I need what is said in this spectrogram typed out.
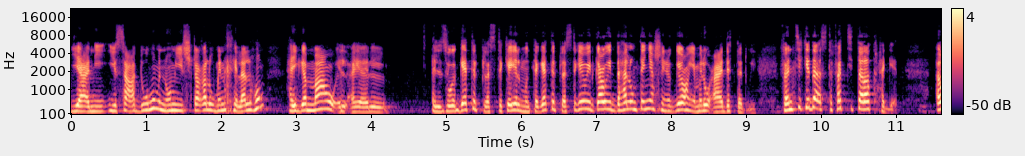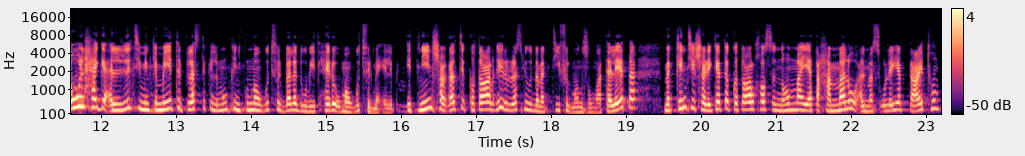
يعني يساعدوهم إنهم يشتغلوا من خلالهم. هيجمعوا ال ال الزجاجات البلاستيكية المنتجات البلاستيكية ويرجعوا يديها لهم تاني عشان يرجعوا يعملوا إعادة تدوير. فأنت كده استفدتي ثلاث حاجات. أول حاجة قللتي من كمية البلاستيك اللي ممكن يكون موجود في البلد وبيتحرق وموجود في المقالب. اتنين شغلتي القطاع الغير الرسمي ودمجتيه في المنظومة. ثلاثة مكنتي شركات القطاع الخاص إن هم يتحملوا المسؤولية بتاعتهم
